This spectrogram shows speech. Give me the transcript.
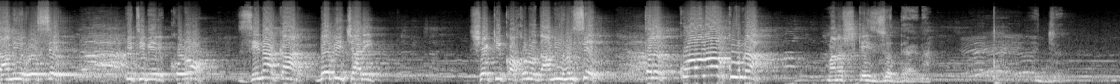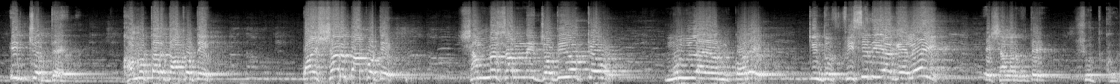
দামি হয়েছে? পৃথিবীর কোন জিনাকার, বেবিচারী, সে কি কখনো দামি হয়েছে? তাহলে কোন গুণা মানুষকে ইজ্জত দেয় না। ইজ্জত ইজ্জত দেয়। ক্ষমতার দাপটে, পয়সার দাপটে, সামনাসামনি যদিও কেউ মূল্যায়ন করে, কিন্তু ফিসি দিয়া গেলেই এই শালার ভূতে সুদ কর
